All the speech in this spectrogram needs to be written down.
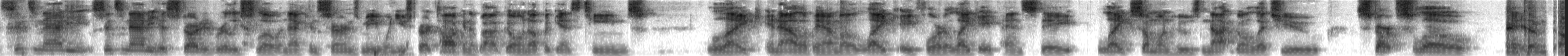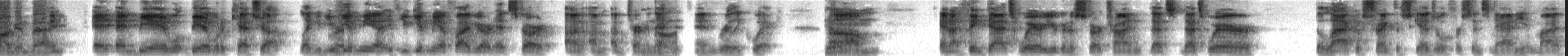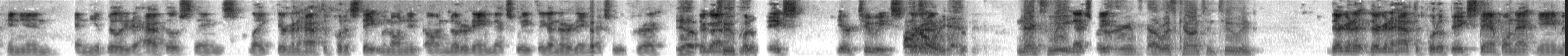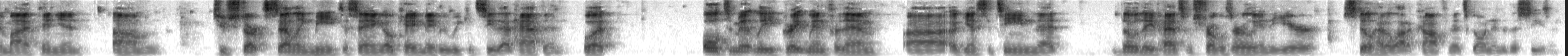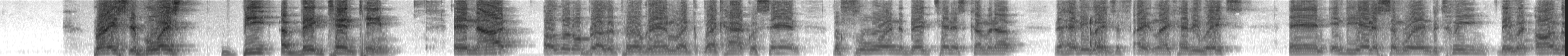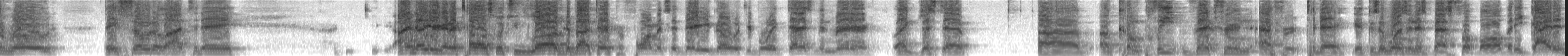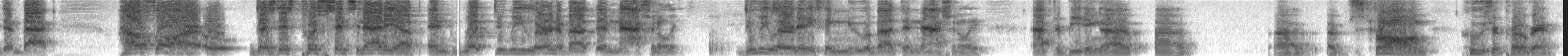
Cincinnati Cincinnati has started really slow, and that concerns me when you start talking about going up against teams like in Alabama, like a Florida, like a Penn State, like someone who's not going to let you start slow And, And- come dogging back. and, and, and be able be able to catch up. Like if you Right. give me a if you give me a five yard head start, I'm I'm, I'm turning that into ten really quick. Yeah. Um, and I think that's where you're going to start trying. That's that's where the lack of strength of schedule for Cincinnati, in my opinion, and the ability to have those things, like they're going to have to put a statement on on Notre Dame next week. They got Notre Dame next week, correct? yeah, They're going to two put a big s- or two weeks. Oh, They're no, gonna yeah. to- Next week. Next week. Notre Dame's got Wisconsin two weeks. they're gonna they're gonna have to put a big stamp on that game, in my opinion, um, to start selling me to saying, okay, maybe we can see that happen. But ultimately, great win for them uh, against a team that, though they've had some struggles early in the year, still had a lot of confidence going into this season. Bryce, your boys beat a Big Ten team, and not a little brother program like like Hack was saying. The floor in the Big Ten is coming up. The heavyweights are fighting like heavyweights, and Indiana somewhere in between. They went on the road. They showed a lot today. I know you're going to tell us what you loved about their performance, and there you go with your boy Desmond Ridder, like just a uh, a complete veteran effort today because it wasn't his best football, but he guided them back. How far or does this push Cincinnati up, and what do we learn about them nationally? Do we learn anything new about them nationally after beating a, a, a, a strong Hoosier program?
